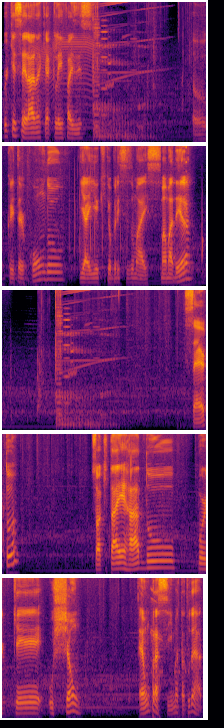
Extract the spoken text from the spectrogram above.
Por que será, né? Que a Clay faz isso. O Critter Condo. E aí, o que, que eu preciso mais? Mamadeira. Certo. Só que tá errado porque o chão é um pra cima, tá tudo errado.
